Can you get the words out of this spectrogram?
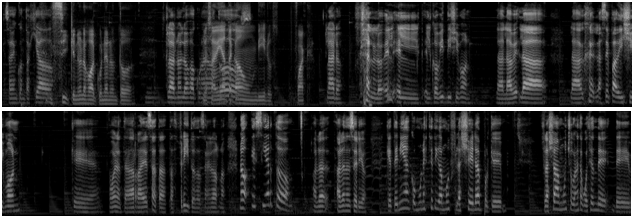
que se habían contagiado. Sí, que no los vacunaron todos. Mm, claro, no los vacunaron. Los a había atacado todos. un virus. Fuck. Claro, claro, el, el, el COVID Digimon. La, la, la, la, la cepa Digimon. Que, que bueno, te agarra esa, estás, estás frito, estás en el horno. No, es cierto, habla- hablando en serio, que tenía como una estética muy flashera porque flashaba mucho con esta cuestión de, de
